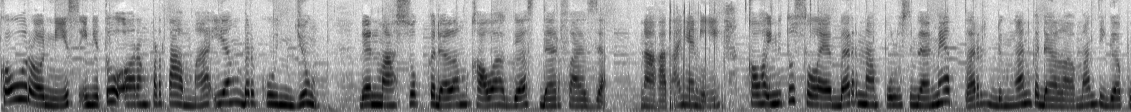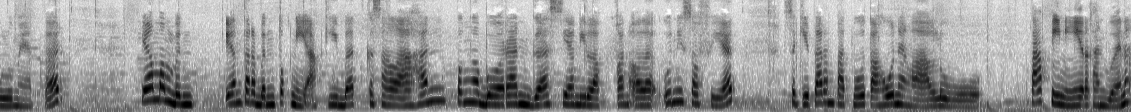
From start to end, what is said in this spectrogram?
Kouronis ini tuh orang pertama yang berkunjung dan masuk ke dalam kawah gas Darvaza. Nah katanya nih, kawah ini tuh selebar 69 meter dengan kedalaman 30 meter yang membentuk yang terbentuk nih akibat kesalahan pengeboran gas yang dilakukan oleh Uni Soviet sekitar 40 tahun yang lalu. Tapi nih rekan Buana,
